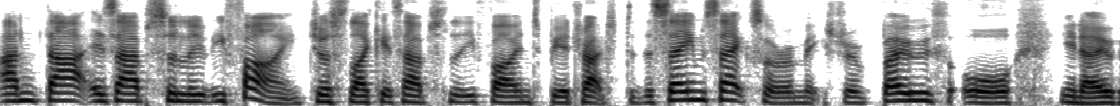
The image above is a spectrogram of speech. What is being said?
And that is absolutely fine. Just like it's absolutely fine to be attracted to the same sex or a mixture of both or, you know,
